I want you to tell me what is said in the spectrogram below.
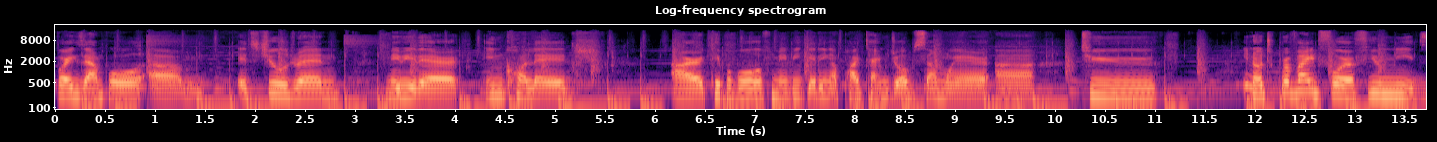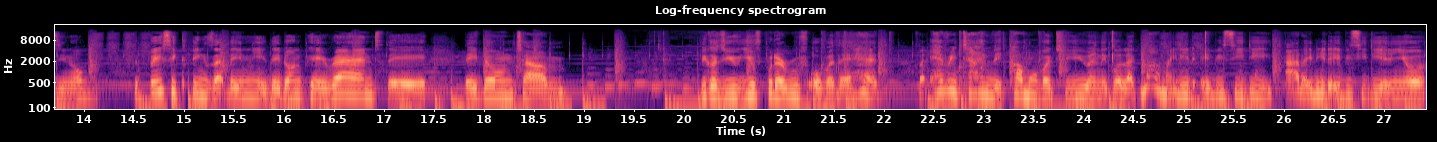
for example, um, it's children, maybe they're in college, are capable of maybe getting a part-time job somewhere uh, to, you know, to provide for a few needs. You know, the basic things that they need. They don't pay rent. They they don't um, because you you've put a roof over their head. But every time they come over to you and they go like, "Mom, I need ABCD. Dad, I need ABCD," and you're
